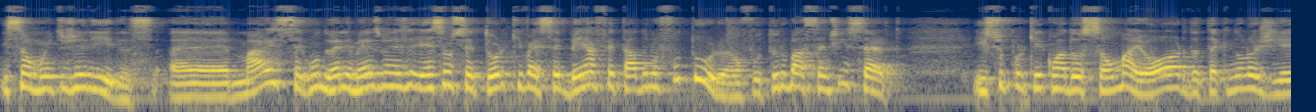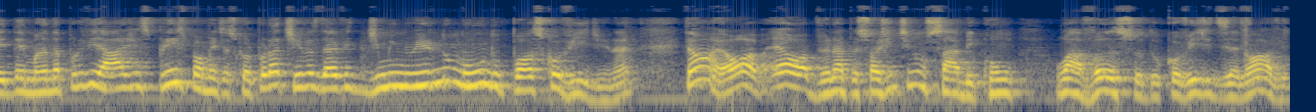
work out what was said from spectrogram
e são muito geridas. É, mas, segundo ele mesmo, esse é um setor que vai ser bem afetado no futuro, é um futuro bastante incerto. Isso porque com a adoção maior da tecnologia e demanda por viagens, principalmente as corporativas, deve diminuir no mundo pós-Covid. Né? Então é óbvio, é óbvio, né, pessoal? A gente não sabe com o avanço do Covid-19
